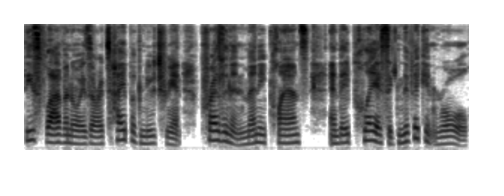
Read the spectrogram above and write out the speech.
These flavonoids are a type of nutrient present in many plants, and they play a significant role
